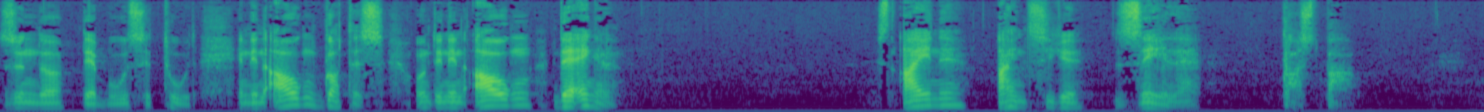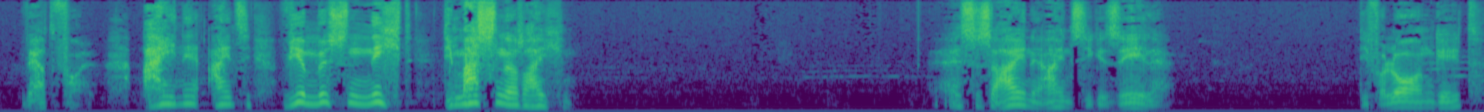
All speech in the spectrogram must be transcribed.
Sünder, der Buße tut. In den Augen Gottes und in den Augen der Engel ist eine einzige Seele kostbar, wertvoll. Eine einzige. Wir müssen nicht die Massen erreichen. Es ist eine einzige Seele, die verloren geht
